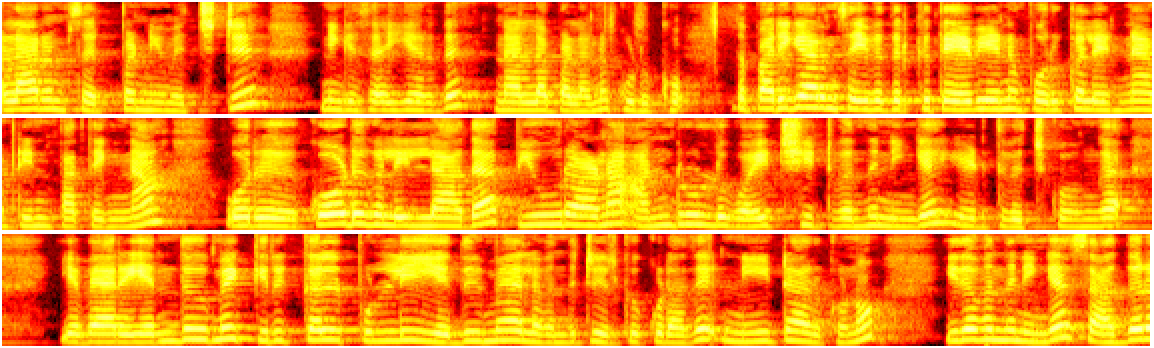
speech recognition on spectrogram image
அலாரம் செட் பண்ணி வச்சுட்டு நீங்கள் செய்கிறது நல்ல பலனை கொடுக்கும். இந்த பரிகாரம் செய்வதற்கு தேவையான பொருட்கள் என்ன அப்படின்னு பார்த்தீங்கன்னா ஒரு கோடுகள் இல்லாத பியூரான அன்ரூல்டு ஒயிட் ஷீட் வந்து நீங்கள் எடுத்து வச்சுக்கோங்க. வேறு எதுவுமே கிருக்கல் புள்ளி எதுவுமே அதில் வந்துட்டு இருக்கக்கூடாது. நீட்டாக இருக்கணும். இதை வந்து நீங்கள் சதுர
